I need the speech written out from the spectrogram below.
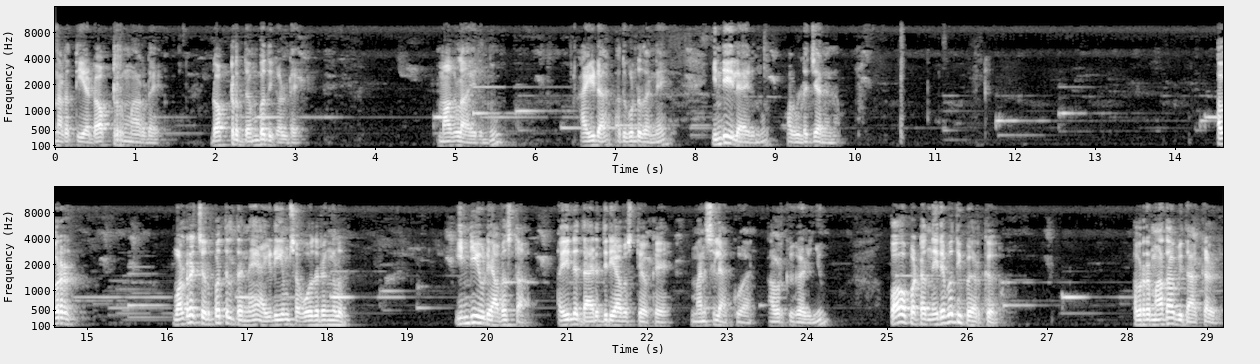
നടത്തിയ ഡോക്ടർമാരുടെ ഡോക്ടർ ദമ്പതികളുടെ മകളായിരുന്നു ഐഡ അതുകൊണ്ട് തന്നെ ഇന്ത്യയിലായിരുന്നു അവളുടെ ജനനം. അവർ വളരെ ചെറുപ്പത്തിൽ തന്നെ ഐഡിയും സഹോദരങ്ങളും ഇന്ത്യയുടെ അവസ്ഥ അതിന്റെ ദാരിദ്ര്യാവസ്ഥയൊക്കെ മനസ്സിലാക്കുവാൻ അവർക്ക് കഴിഞ്ഞു. പാവപ്പെട്ട നിരവധി പേർക്ക് അവരുടെ മാതാപിതാക്കൾ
